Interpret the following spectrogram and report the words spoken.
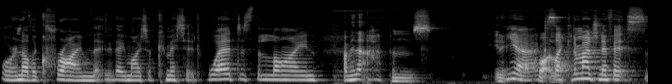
or another crime that they might have committed? Where does the line? I mean, that happens. You know, Yeah, because I can imagine if it's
